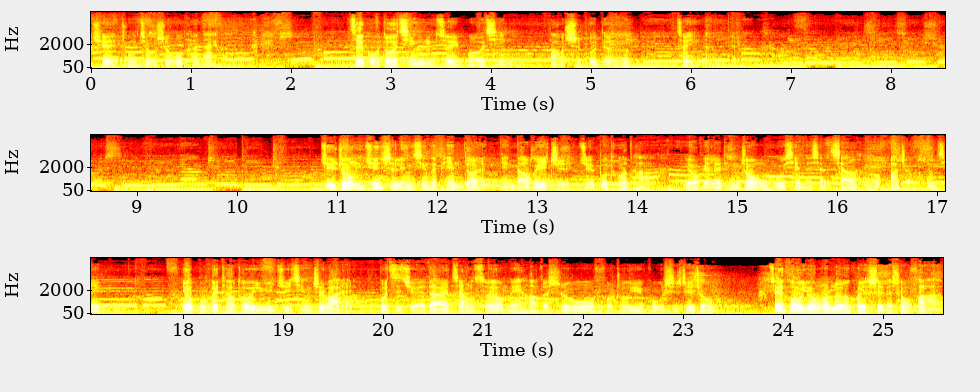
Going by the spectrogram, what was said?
却终究是无可奈何。自古多情最薄情，到时不得最难得。剧中均是零星的片段，点到为止，绝不拖沓，留给了听众无限的想象和发展空间，又不会跳脱于剧情之外，不自觉地将所有美好的事物付诸于故事之中。最后用了轮回式的手法，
